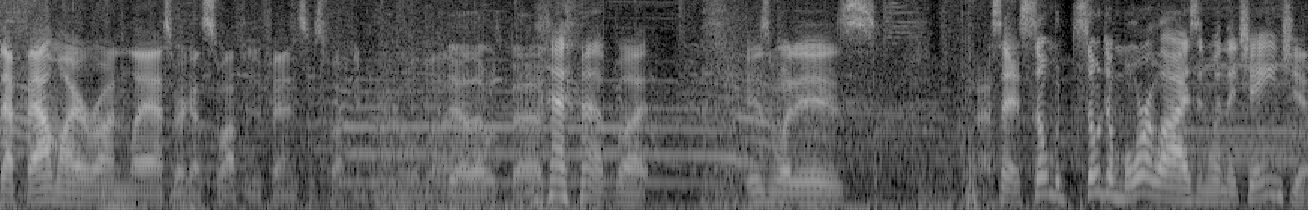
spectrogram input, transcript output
that Falmire run last where I got swapped to defense was fucking brutal, but Yeah, that was bad. but is what it is. I said it's so so demoralizing when they change you.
